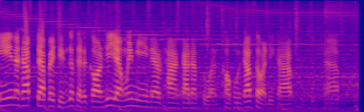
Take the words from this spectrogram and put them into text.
นี้นะครับจะไปถึงเกษตรกรที่ยังไม่มีแนวทางการทำสวน ขอบคุณครับ สวัสดีครับ ครับ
